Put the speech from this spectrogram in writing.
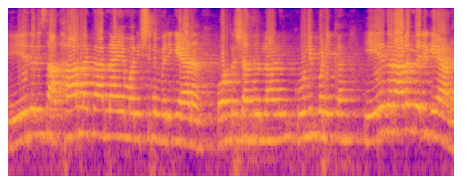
ഏതൊരു സാധാരണക്കാരനായ മനുഷ്യനും വരികയാണ്. ഓട്ടോറിക്ഷ തൊഴിലാളി കൂലിപ്പണിക്കാർ ഏതൊരാളും വരികയാണ്.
